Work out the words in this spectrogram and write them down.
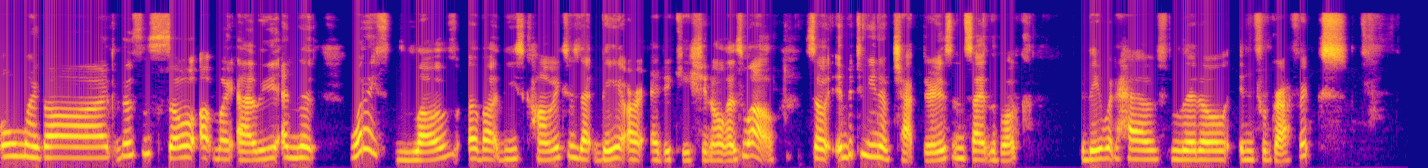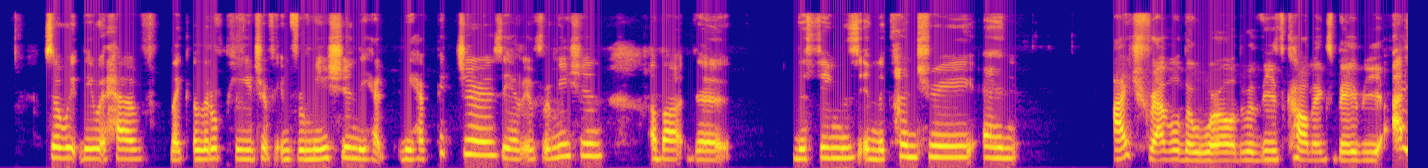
oh my god this is so up my alley. And the, what i love about these comics is that they are educational as well. So in between of chapters inside the book they would have little infographics. So they would have like a little page of information. They had they have pictures they have information about the the things in the country and I traveled the world with these comics, baby. I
